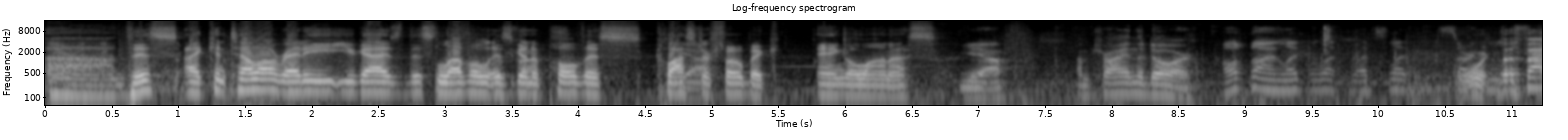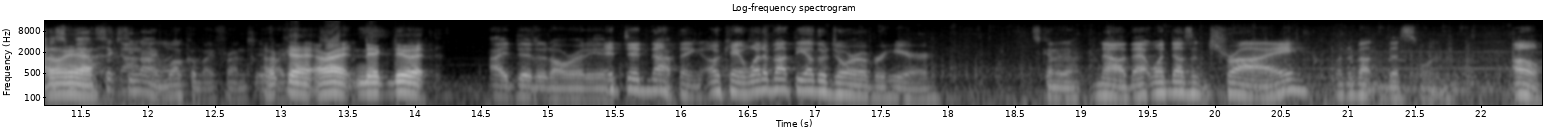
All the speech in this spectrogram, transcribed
Uh, this I can tell already, you guys. This level is going to pull this claustrophobic angle on us. Yeah. I'm trying the door. Hold on. Let let let's let Sergeant The look. fattest Oh, yeah. man 69. Welcome, my friend. Okay, all right, Nick, do it. I did it already. It did nothing. Okay, what about the other door over here? It's gonna. No, that one doesn't try. What about this one? Oh,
